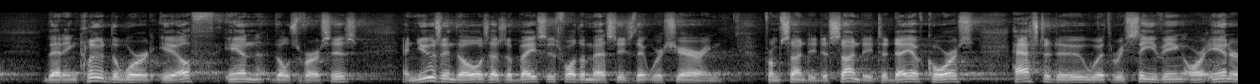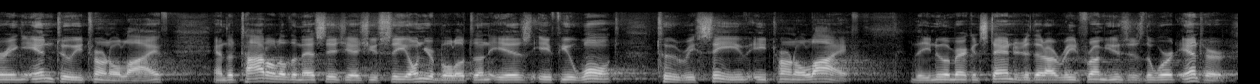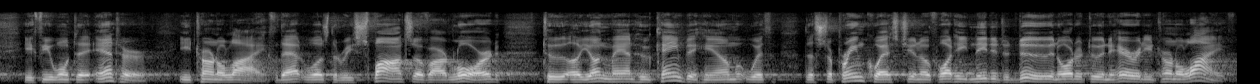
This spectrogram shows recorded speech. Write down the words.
that include the word if in those verses and using those as a basis for the message that we're sharing from Sunday to Sunday. Today, of course, has to do with receiving or entering into eternal life. And the title of the message, as you see on your bulletin, is If You Want to receive eternal life. The New American Standard that I read from uses the word enter. If you want to enter eternal life, that was the response of our Lord to a young man who came to him with the supreme question of what he needed to do in order to inherit eternal life.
